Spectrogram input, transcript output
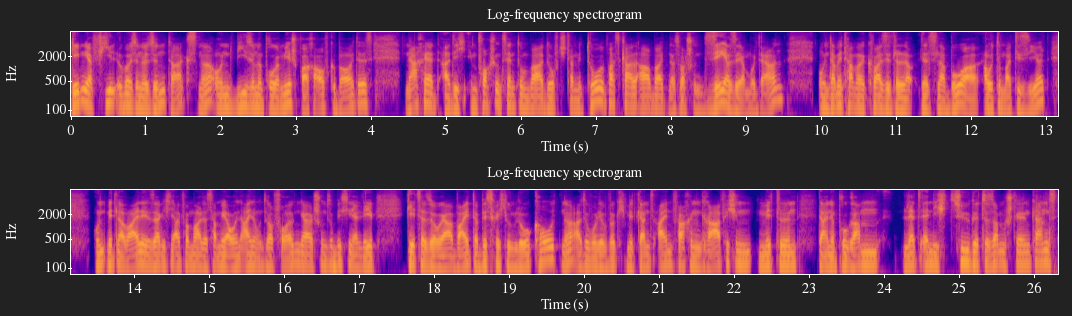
geben ja viel über so eine Syntax ne? und wie so eine Programmiersprache aufgebaut ist. Nachher, als ich im Forschungszentrum war, durfte ich dann mit Turbo Pascal arbeiten. Das war schon sehr, sehr modern. Und damit haben wir quasi das Labor automatisiert. Und mittlerweile, sage ich einfach mal, das haben wir auch in einer unserer Folgen ja schon so ein bisschen erlebt, geht es ja sogar weiter bis Richtung Low-Code, ne? also wo du wirklich mit ganz einfachen grafischen Mitteln Mitteln deine Programm letztendlich Züge zusammenstellen kannst.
